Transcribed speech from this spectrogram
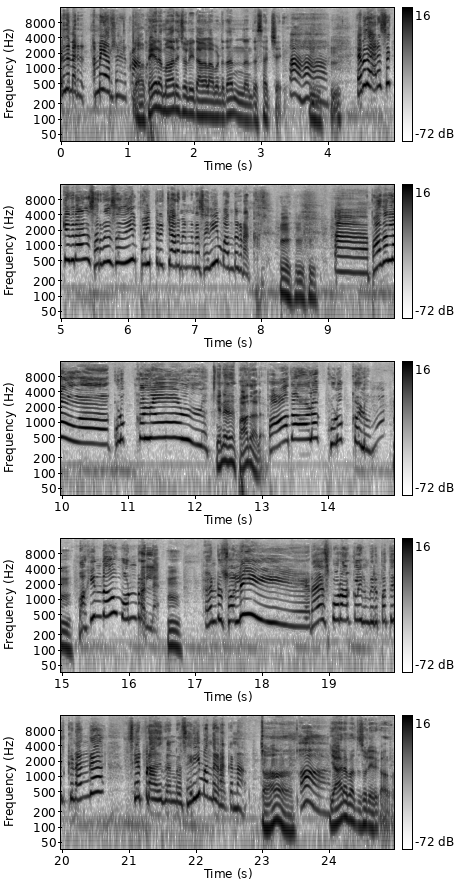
பிரதமர் அம்மையார் சொல்லியிருக்கிறார். பேரை மாறி சொல்லிட்டாங்களாம்னு தான் அந்த சர்ச்சை. எமது அரசுக்கு எதிராக சர்வதேச ரீதியில் பொய் பிரச்சாரம் என்கிற செய்தியும் வந்து கிடக்குது. பாதாள என்ன என்ன, பாதாள? பாதாள குழுக்களும் மகிந்தவும் ஒன்றல்ல. என்று சொல்லி டயஸ்போராக்களின் விருப்பத்திற்கு நாங்க செயற்படாதீர்கள் என்ற செய்தியும் வந்து கிடக்குண்ணா யாரை பார்த்து சொல்லியிருக்காங்க?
